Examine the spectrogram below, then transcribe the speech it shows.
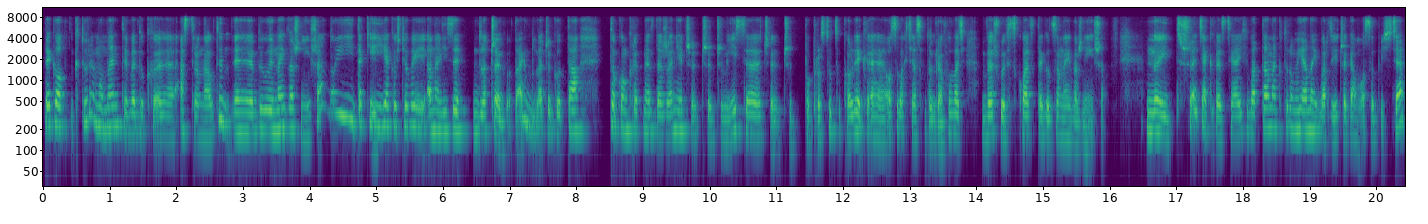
tego, które momenty według astronauty były najważniejsze, no i takiej jakościowej analizy dlaczego, tak? Dlaczego ta to konkretne zdarzenie, czy, czy, czy miejsce, czy, czy po prostu cokolwiek e, osoba chciała sfotografować, weszły w skład tego, co najważniejsze. No i trzecia kwestia, i chyba ta, na którą ja najbardziej czekam osobiście,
